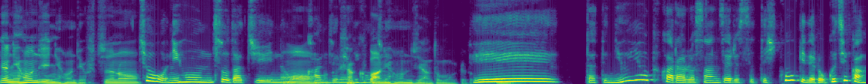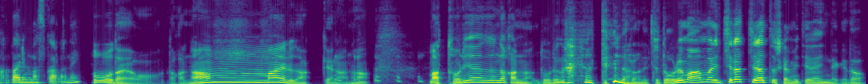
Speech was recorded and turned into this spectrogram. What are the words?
いや日本人日本人普通の超日本育ちのもう感じの日100%本人。日本人だと思うけど、うんへえ。だってニューヨークからロサンゼルスって飛行機で6時間かかりますからね。そうだよだから何マイルだっけなな まあとりあえずだからなどれぐらいやってんだろうねちょっと俺もあんまりチラッチラッとしか見てないんだけど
